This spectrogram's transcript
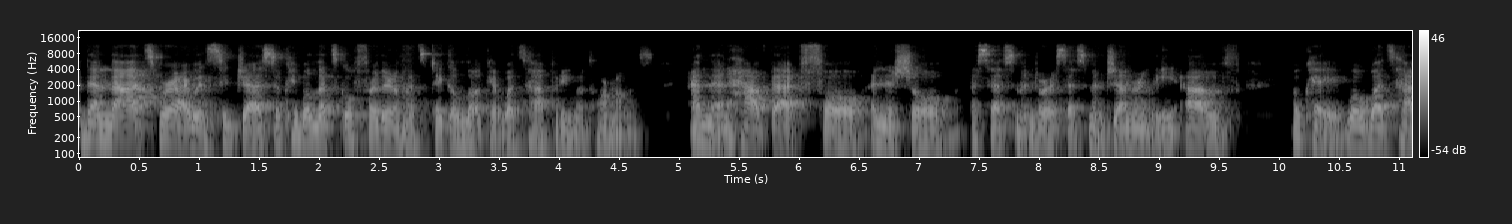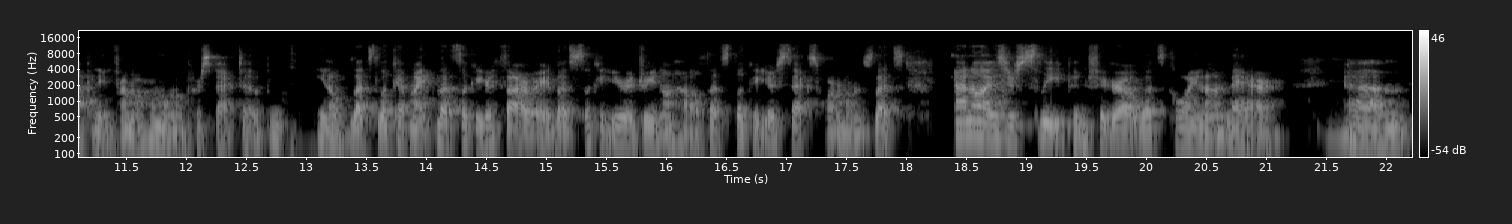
then that's where I would suggest, okay, well, let's go further and let's take a look at what's happening with hormones. And then have that full initial assessment or assessment generally of okay well what's happening from a hormonal perspective you know let's look at my let's look at your thyroid let's look at your adrenal health let's look at your sex hormones let's analyze your sleep and figure out what's going on there mm-hmm. um,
